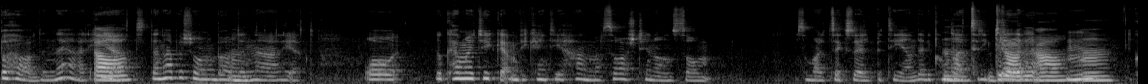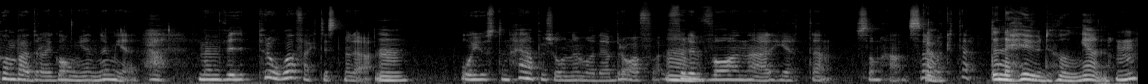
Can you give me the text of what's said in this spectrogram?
behövde närhet. Ja. Den här personen behövde Mm. närhet. Och då kan man ju tycka, men vi kan ju inte ge handmassage till någon som, som har ett sexuellt beteende. Vi kommer bara trigga Dra det. ja, Mm. mm, Vi kommer bara dra igång ännu mer. Ja. Men vi provar faktiskt med det. mm, Och just den här personen var det bra för. Mm. För det var närheten som han sökte. Den där hudhungern. Mm.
